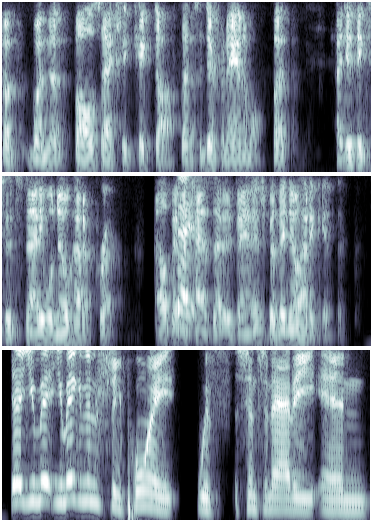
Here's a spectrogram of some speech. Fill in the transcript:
of when the ball's actually kicked off. That's a different animal. But I do think Cincinnati will know how to prep. Alabama has that advantage, but they know how to get there. Yeah, you make you make an interesting point with Cincinnati and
